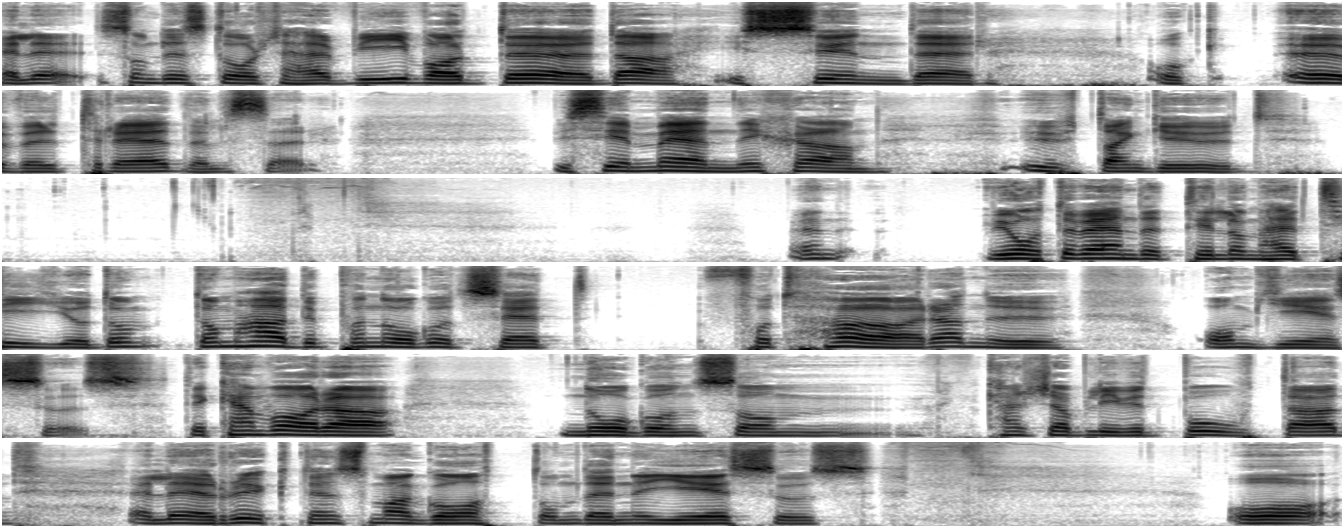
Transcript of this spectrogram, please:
Eller som det står så här, vi var döda i synder och överträdelser. Vi ser människan utan Gud. Men vi återvänder till de här tio. De, de hade på något sätt fått höra nu om Jesus. Det kan vara någon som kanske har blivit botad eller rykten som har gått om den är Jesus. Och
